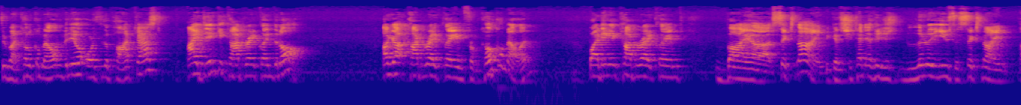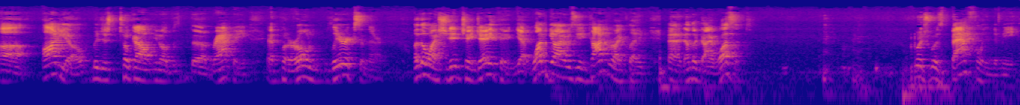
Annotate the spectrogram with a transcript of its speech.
through my CoComelon video or through the podcast, I didn't get copyright claimed at all. I got copyright claimed from CoComelon, but I didn't get copyright claimed by uh, six nine because she technically just literally used the six nine uh, audio, but just took out you know the, the rapping and put her own lyrics in there. Otherwise, she didn't change anything. Yet one guy was getting copyright claim and another guy wasn't, which was baffling to me.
